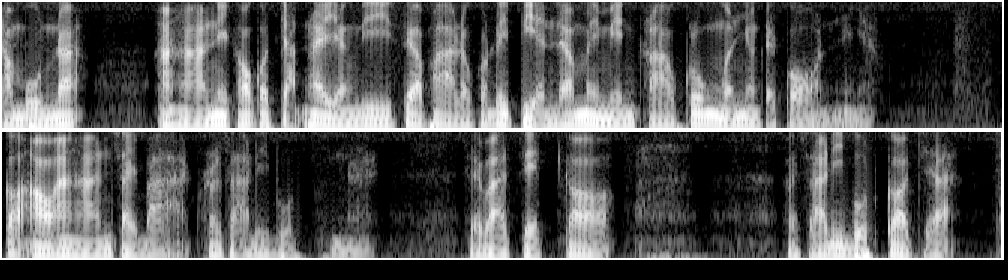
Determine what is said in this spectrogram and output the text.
ทำบุญนะอาหารนี่เขาก็จัดให้อย่างดีเสื้อผ้าเราก็ได้เปลี่ยนแล้วไม่เหม็นคราวคลุ้งเหมือนอย่างแต่ก่อนอย่างเงี้ยก็เอาอาหารใส่บาตรพระสารีบุตรนะ ใส่บาตรเสร็จก็พระสารีบุตรก็จะแส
